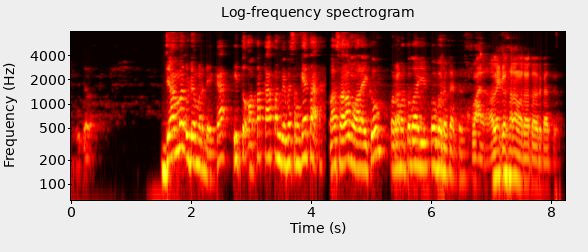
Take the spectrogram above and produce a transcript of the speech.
Zaman udah merdeka, itu otak kapan bebas sengketa? Wassalamualaikum warahmatullahi wabarakatuh. Waalaikumsalam warahmatullahi wabarakatuh.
